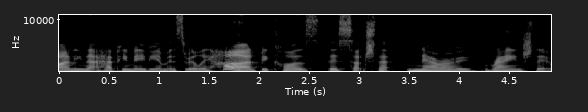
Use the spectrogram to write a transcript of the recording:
Finding that happy medium is really hard because there's such that narrow range there.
